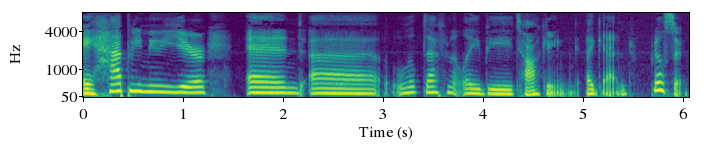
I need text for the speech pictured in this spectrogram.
a happy new year. And uh, we'll definitely be talking again real soon.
